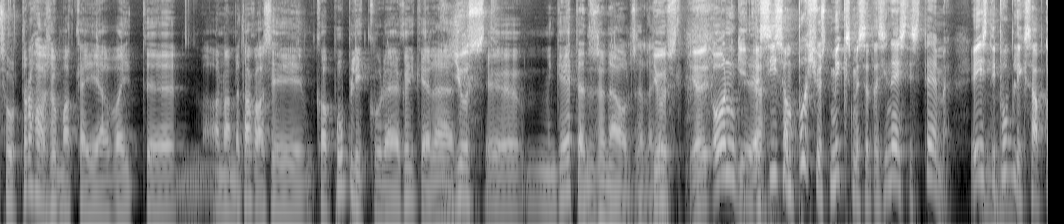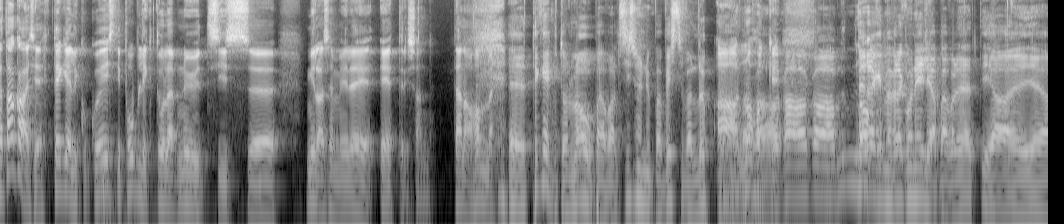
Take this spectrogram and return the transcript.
suurt rahasummat käia, vaid äh, anname tagasi ka publikule ja kõigele Just. Äh, mingi etenduse näol sellega. just ja ongi ja. ja siis on põhjust, miks me seda siin Eestis teeme. Eesti mm. publik saab ka tagasi ehk tegelikult, kui Eesti publik tuleb nüüd, siis äh, millal see meil e eetris on? Täna-homme? Eh, tegelikult on laupäeval, siis on juba festival lõppenud no,, okay. aga, aga me no. räägime praegu neljapäeval ja, ja,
